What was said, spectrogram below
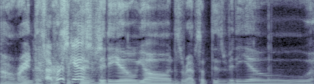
All right, that's Our wraps up guest. this video, y'all. This wraps up this video.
